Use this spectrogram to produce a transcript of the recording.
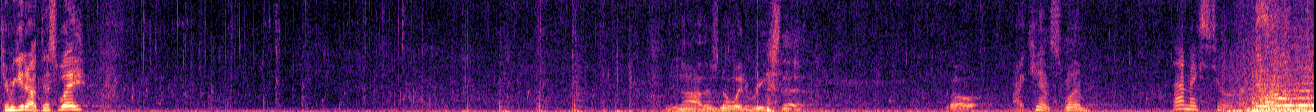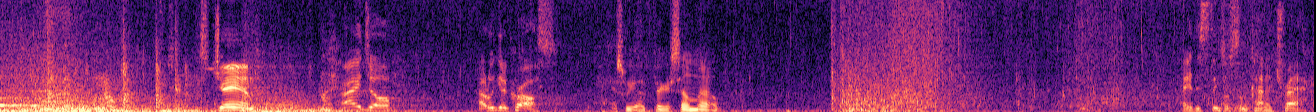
Can we get out this way? Nah, there's no way to reach that. Well, I can't swim. That makes two of us. It's jammed. All right, Joel. How do we get across? Guess we gotta figure something out. Hey, this thing's on some kind of track.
